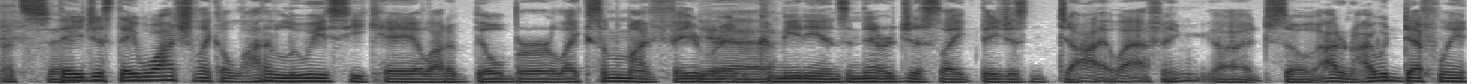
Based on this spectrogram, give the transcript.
That's sick. they just they watch like a lot of Louis C.K., a lot of Bill Burr, like some of my favorite Yeah. comedians, and they're just like they just die laughing. Uh, so I don't know. I would definitely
